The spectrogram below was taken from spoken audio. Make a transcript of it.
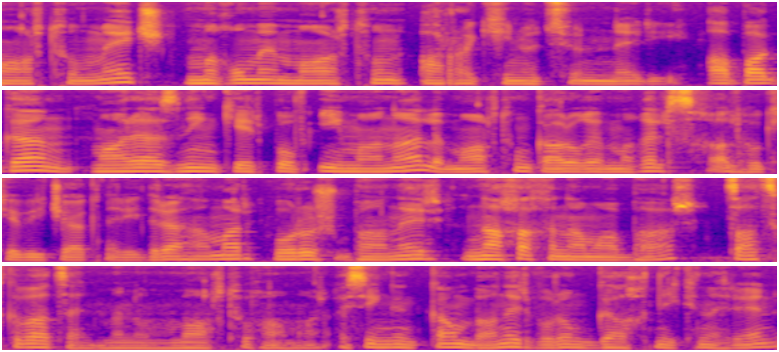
մարդու մեջ մղում է մարդուն առաքինությունների։ Ապագան մարազնին կերպով իմանալը մարդուն կարող է մղել սխալ հոգեվիճակների։ Դրա համար որոշ բաներ նախախնամաբար ծածկված են մնում մարդու համար։ Այսինքն կան բաներ, որոնք գաղտնիքներ են,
